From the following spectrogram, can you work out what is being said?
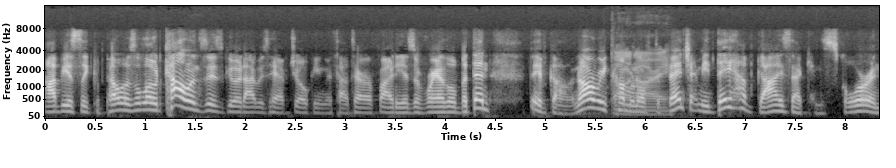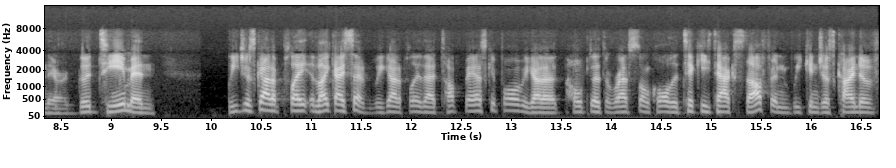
obviously, Capela's a load. Collins is good. I was half joking with how terrified he is of Randle. but then they have got Gallinari coming off the bench. I mean, they have guys that can score, and they're a good team. And we just got to play, like I said, we got to play that tough basketball. We got to hope that the refs don't call the ticky tack stuff, and we can just kind of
